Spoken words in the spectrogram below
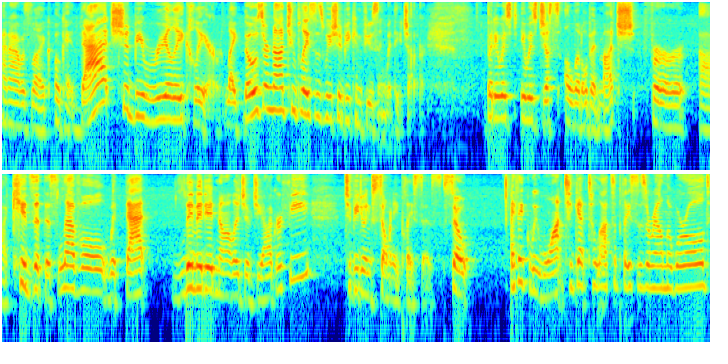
And I was like, okay, that should be really clear. Like, those are not two places we should be confusing with each other but it was it was just a little bit much for uh, kids at this level with that limited knowledge of geography to be doing so many places. So I think we want to get to lots of places around the world,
